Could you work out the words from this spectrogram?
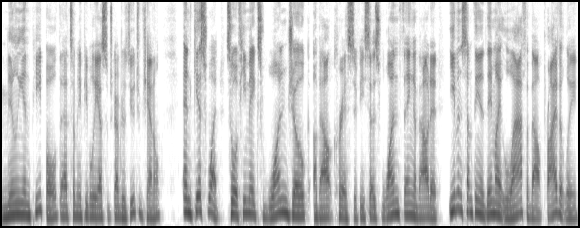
million people. That's how many people he has subscribed to his YouTube channel. And guess what? So if he makes one joke about Chris, if he says one thing about it, even something that they might laugh about privately,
